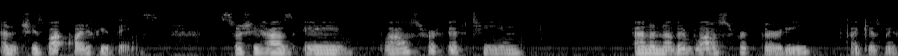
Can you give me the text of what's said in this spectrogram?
and she's bought quite a few things. So she has a blouse for 15 and another blouse for 30. That gives me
